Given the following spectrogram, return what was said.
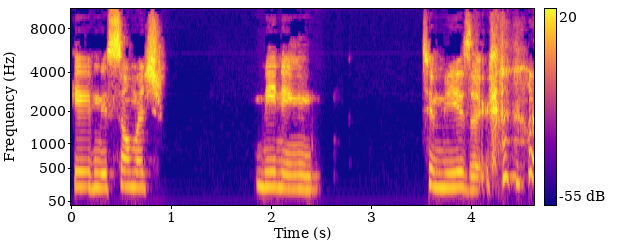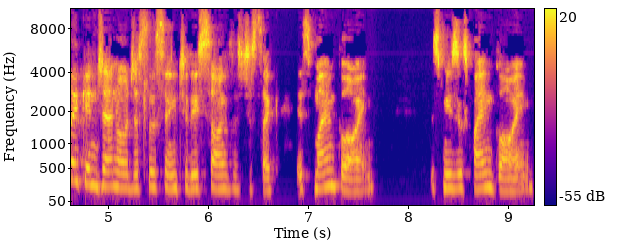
gave me so much meaning to music, like in general, just listening to these songs, it's just like, it's mind blowing. This music's mind blowing.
